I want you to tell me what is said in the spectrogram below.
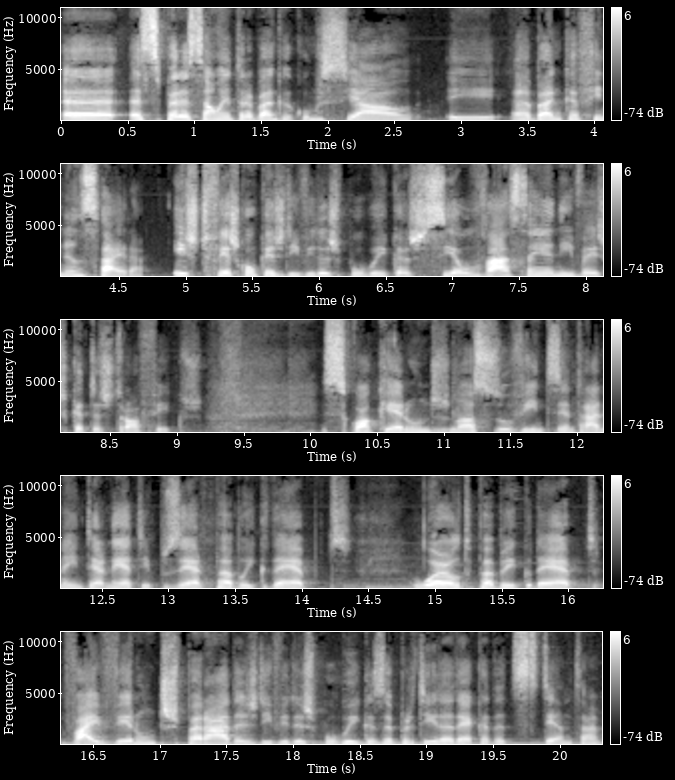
a, a separação entre a banca comercial e a banca financeira. Isto fez com que as dívidas públicas se elevassem a níveis catastróficos. Se qualquer um dos nossos ouvintes entrar na internet e puser public debt, World Public Debt, vai ver um disparar das dívidas públicas a partir da década de 70. Uh,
